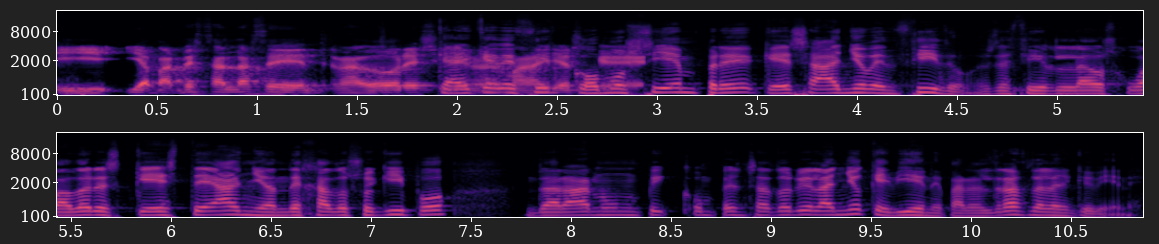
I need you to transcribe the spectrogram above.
Y, aparte están las de entrenadores. Que hay que decir, como siempre, que es año vencido. Es decir, los jugadores que este año han dejado su equipo darán un pick compensatorio el año que viene, para el draft del año que viene.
